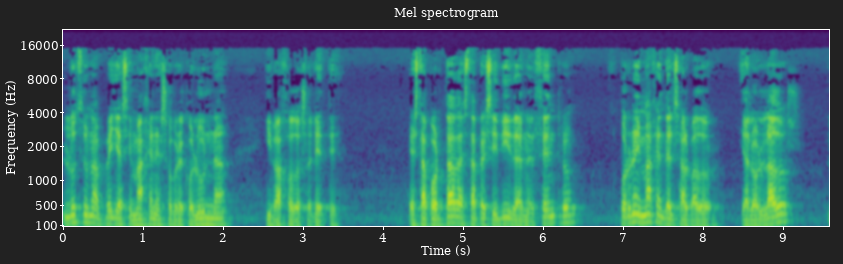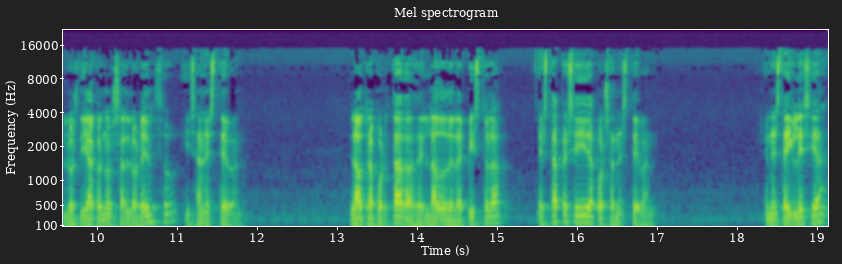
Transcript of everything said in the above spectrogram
luce unas bellas imágenes sobre columna y bajo dosolete. Esta portada está presidida en el centro por una imagen del Salvador y a los lados los diáconos San Lorenzo y San Esteban. La otra portada del lado de la epístola está presidida por San Esteban. En esta iglesia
